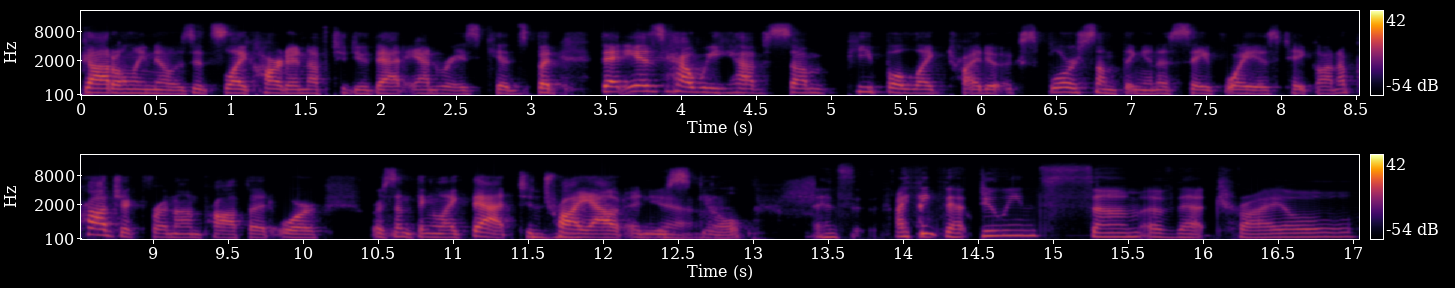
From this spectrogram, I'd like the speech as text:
god only knows it's like hard enough to do that and raise kids but that is how we have some people like try to explore something in a safe way is take on a project for a nonprofit or or something like that to mm-hmm. try out a new yeah. skill and i think that doing some of that trial.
